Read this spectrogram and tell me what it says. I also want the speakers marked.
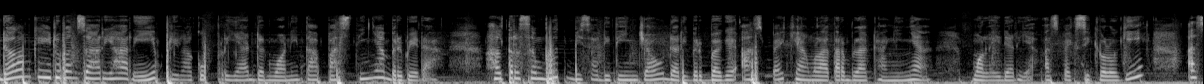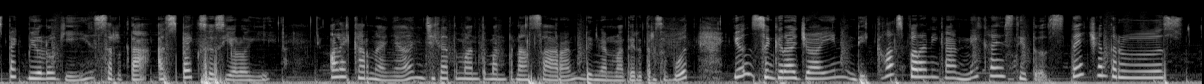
Speaker 1: Dalam kehidupan sehari-hari, perilaku pria dan wanita pastinya berbeda. Hal tersebut bisa ditinjau dari berbagai aspek yang melatar belakanginya, mulai dari aspek psikologi, aspek biologi, serta aspek sosiologi. Oleh karenanya, jika teman-teman penasaran dengan materi tersebut, yuk segera join di kelas pernikahan Nikah Institute. Stay tune terus!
